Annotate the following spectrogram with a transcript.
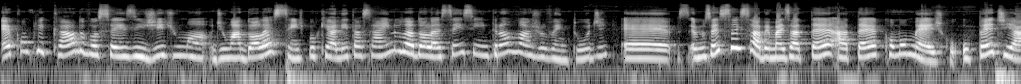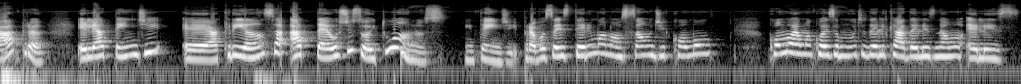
é complicado você exigir de uma, de uma adolescente, porque ali tá saindo da adolescência e entrando na juventude. É, eu não sei se vocês sabem, mas até, até como médico, o pediatra, ele atende é, a criança até os 18 anos, entende? Para vocês terem uma noção de como como é uma coisa muito delicada, eles não. Eles.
